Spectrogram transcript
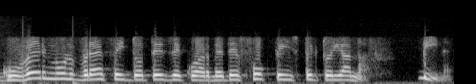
Guvernul vrea să-i doteze cu arme de foc pe inspectorii ANAF. Bine.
